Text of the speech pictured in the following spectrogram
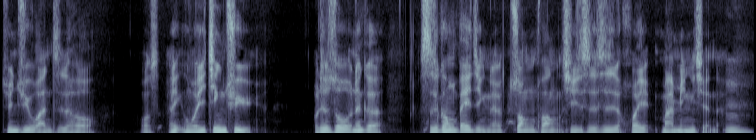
进去完之后，我说，哎、我一进去，我就说我那个时空背景的状况其实是会蛮明显的。嗯。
